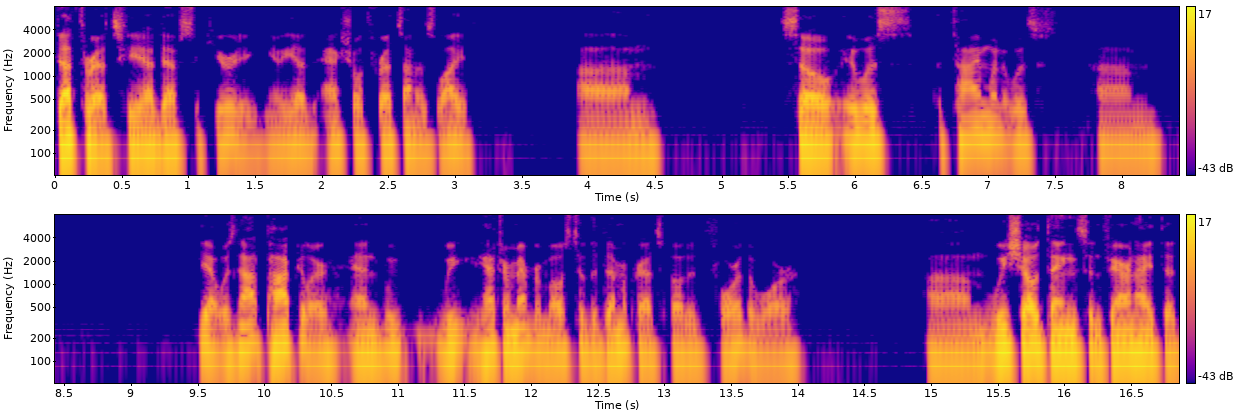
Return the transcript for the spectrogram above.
death threats. He had to have security. You know, he had actual threats on his life. Um, so it was a time when it was, um, yeah, it was not popular. And we we have to remember most of the Democrats voted for the war. Um, we showed things in Fahrenheit that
